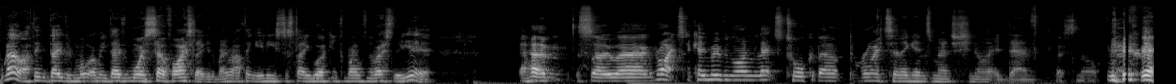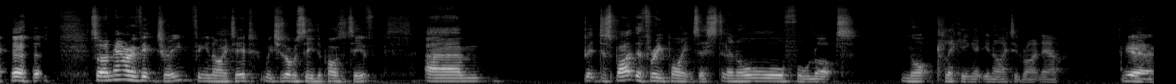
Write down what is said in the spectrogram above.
Well, I think David Moyes. I mean, David Moyes is self isolating at the moment. I think he needs to stay working from home for the rest of the year. Um, so uh, right, okay, moving on. Let's talk about Brighton against Manchester United. Dan. Let's not. so a narrow victory for United, which is obviously the positive. Um, but despite the three points, there's still an awful lot not clicking at United right now. Yeah,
